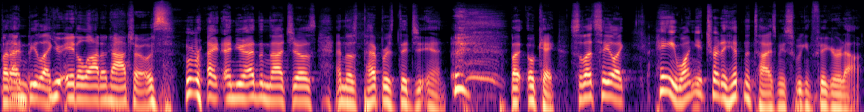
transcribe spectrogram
but I'd be like, you ate a lot of nachos. right. And you had the nachos and those peppers did you in. But okay, so let's say you're like, hey, why don't you try to hypnotize me so we can figure it out?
